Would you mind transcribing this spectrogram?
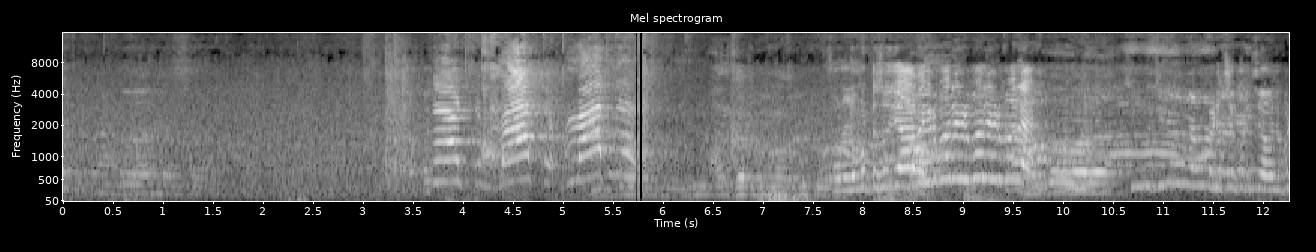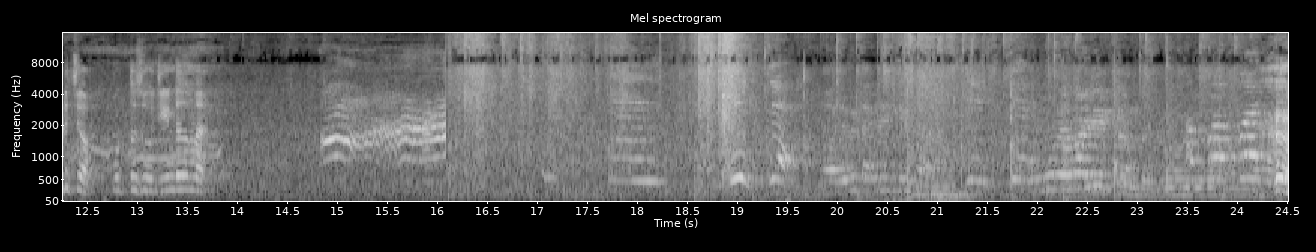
ഫുള്ള് മുട്ട് സൂചി. പിടിച്ചോ പിടിച്ചോ അവന് പിടിച്ചോ. മുട്ട് സൂചി ഉണ്ട് തിന്നാൻ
